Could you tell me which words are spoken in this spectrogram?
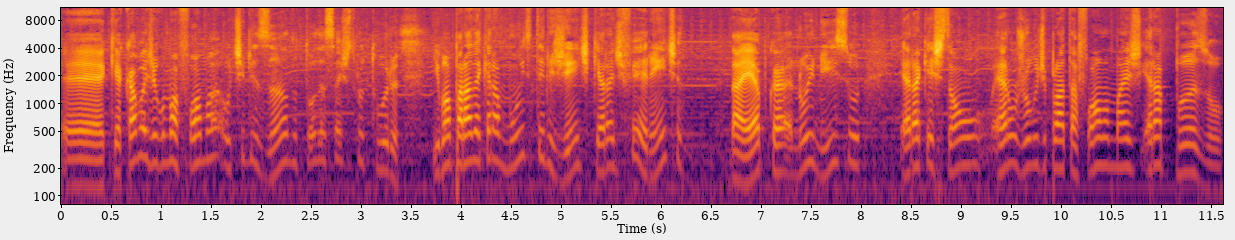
É, que acaba de alguma forma utilizando toda essa estrutura. E uma parada que era muito inteligente, que era diferente da época, no início era a questão, era um jogo de plataforma, mas era puzzle.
